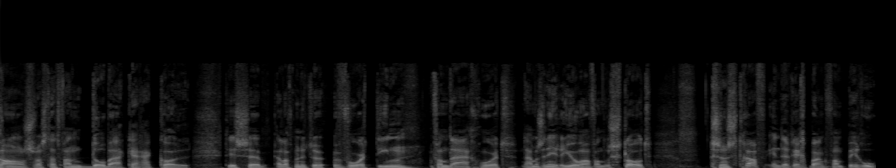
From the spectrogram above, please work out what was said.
Étrange was dat van Doba Caracol. Het is uh, 11 minuten voor tien. Vandaag hoort, dames en heren, Johan van der Sloot... zijn straf in de rechtbank van Peru.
